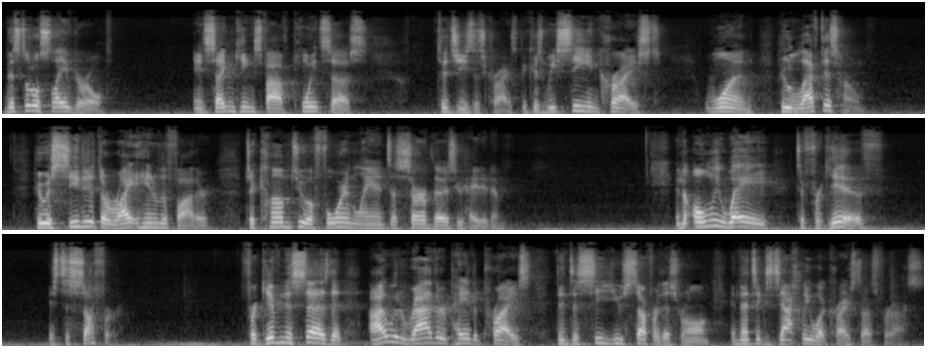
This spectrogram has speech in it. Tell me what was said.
This little slave girl in 2 Kings 5 points us to Jesus Christ because we see in Christ one who left his home, who is seated at the right hand of the Father to come to a foreign land to serve those who hated him. And the only way to forgive is to suffer. Forgiveness says that I would rather pay the price than to see you suffer this wrong. And that's exactly what Christ does for us.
